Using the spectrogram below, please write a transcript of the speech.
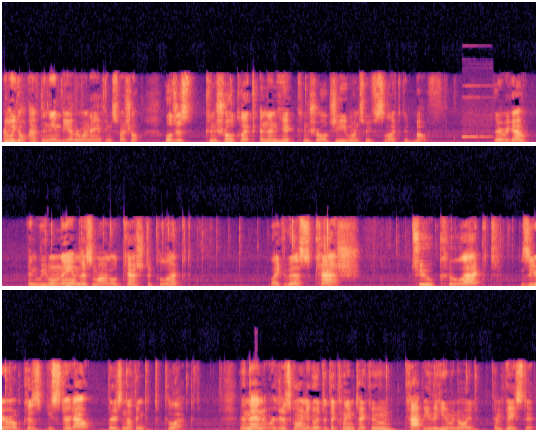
And we don't have to name the other one anything special. We'll just control click and then hit control G once we've selected both. There we go. And we will name this model cash to collect like this. Cash to collect zero because you start out there's nothing to collect. And then we're just going to go to the claim tycoon copy the humanoid and paste it.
